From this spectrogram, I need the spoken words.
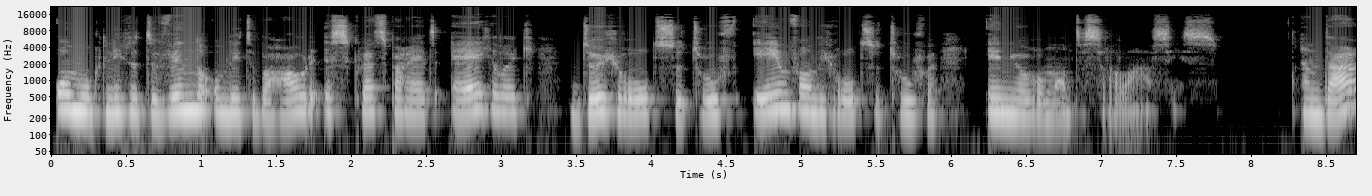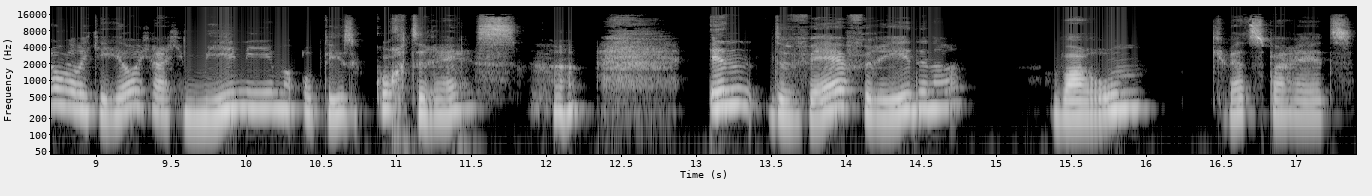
om ook liefde te vinden, om die te behouden, is kwetsbaarheid eigenlijk de grootste troef, een van de grootste troeven in je romantische relaties. En daarom wil ik je heel graag meenemen op deze korte reis in de vijf redenen waarom kwetsbaarheid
